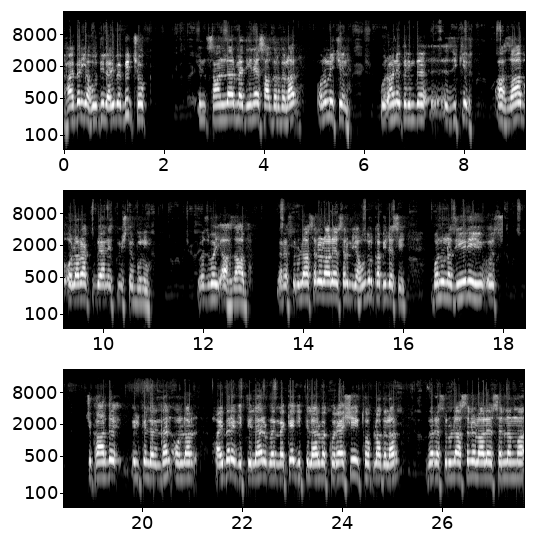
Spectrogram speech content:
Hayber Yahudileri ve birçok insanlar Medine'ye saldırdılar. Onun için Kur'an-ı Kerim'de e, zikir ahzab olarak beyan etmiştir bunu. Gazve-i Ahzab. Ve Resulullah sallallahu aleyhi ve sellem Yahudun kabilesi Banu Nazir'i e, çıkardı ülkelerinden. Onlar Hayber'e gittiler ve Mekke gittiler ve Kureyş'i topladılar ve Resulullah sallallahu aleyhi ve sellem'e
